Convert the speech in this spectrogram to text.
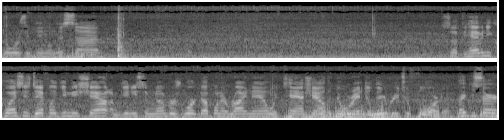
doors again on this side. So if you have any questions, definitely give me a shout. I'm getting you some numbers worked up on it right now with cash out the door and delivery to Florida. Thank you, sir.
